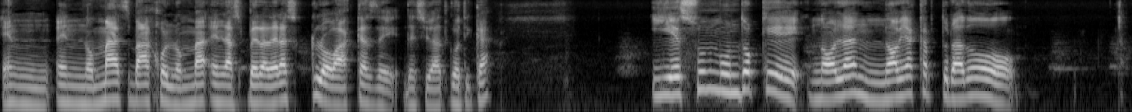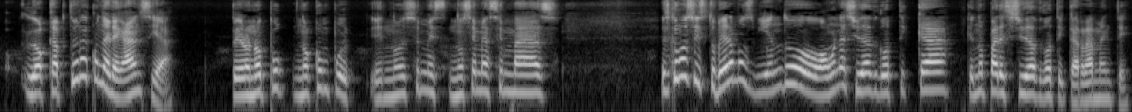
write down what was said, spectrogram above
en, en lo más bajo, en, las verdaderas cloacas de, Ciudad Gótica. Y es un mundo que Nolan no había capturado. Lo captura con elegancia, pero no, no, eh, no, se me, no se me hace más. Es como si estuviéramos viendo a una ciudad gótica que no parece ciudad gótica realmente.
